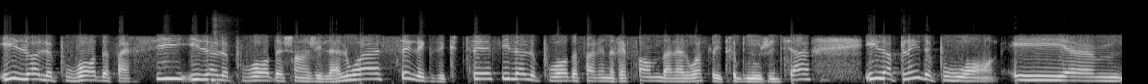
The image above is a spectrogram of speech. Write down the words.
il a le pouvoir de faire ci, il a le pouvoir de changer la loi, c'est l'exécutif, il a le pouvoir de faire une réforme dans la loi sur les tribunaux judiciaires, il a plein de pouvoirs. Et euh,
